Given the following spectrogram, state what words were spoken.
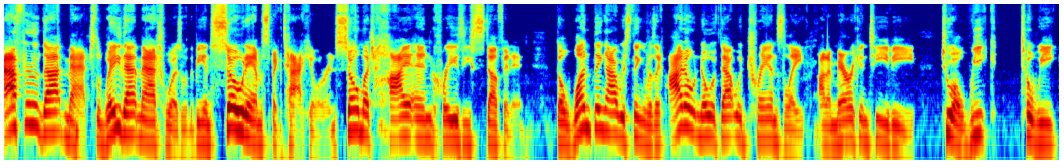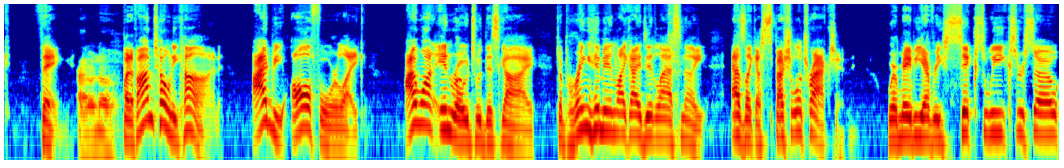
After that match, the way that match was, with it being so damn spectacular and so much high end crazy stuff in it, the one thing I was thinking was like, I don't know if that would translate on American TV to a week to week thing. I don't know. But if I'm Tony Khan, I'd be all for like, I want inroads with this guy to bring him in like I did last night as like a special attraction where maybe every six weeks or so,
